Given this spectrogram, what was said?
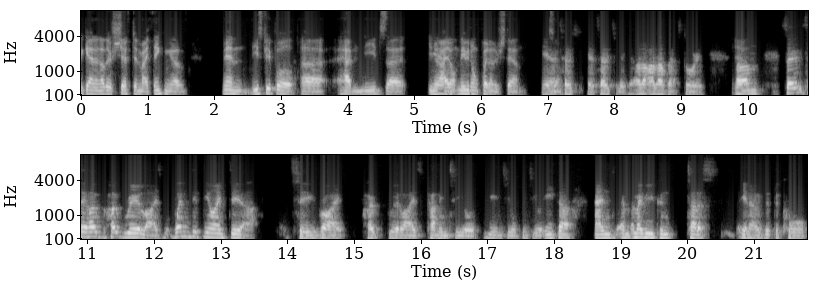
again another shift in my thinking of man these people uh have needs that you know i don't maybe don't quite understand. Yeah so. totally yeah totally. I, I love that story. Yeah. um so so hope hope realized when did the idea to write hope realize come into your into your into your ether? And um, maybe you can tell us you know the, the core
